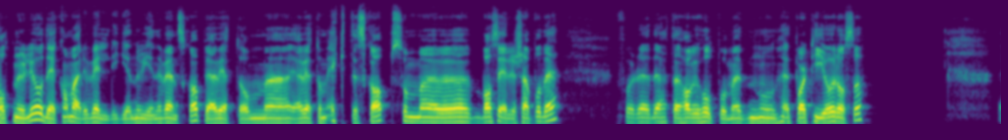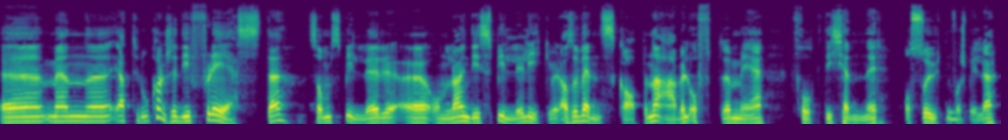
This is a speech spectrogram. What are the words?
alt mulig, og det kan være veldig genuine vennskap. Jeg vet om, eh, jeg vet om ekteskap som baserer seg på det, for dette har vi holdt på med et par tiår også. Men jeg tror kanskje de fleste som spiller online, de spiller likevel Altså vennskapene er vel ofte med folk de kjenner, også utenfor spillet.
